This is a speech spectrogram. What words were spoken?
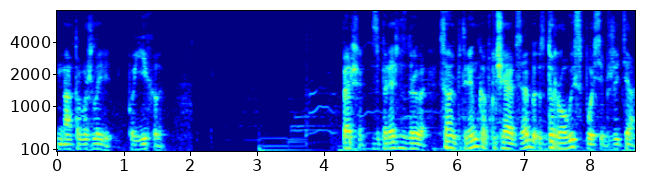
надто важливі. Поїхали! Перше, збережне здоров'я. Самопідтримка включає в себе здоровий спосіб життя.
